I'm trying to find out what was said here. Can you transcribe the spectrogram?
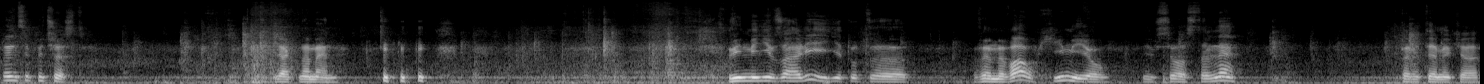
принципі чисто. Як на мене. Він мені взагалі її тут е, вимивав, хімію і все остальне. Перед тим як я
